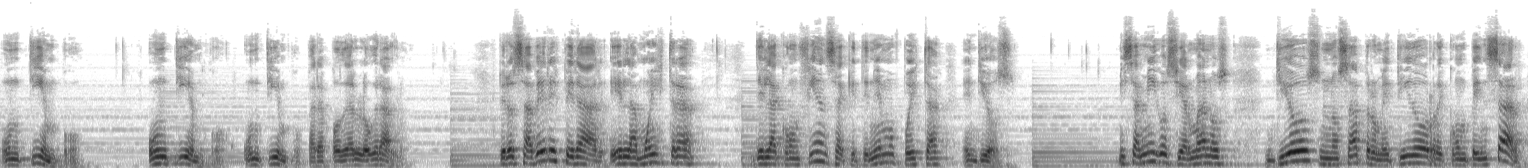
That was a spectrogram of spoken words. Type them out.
un tiempo, un tiempo, un tiempo para poder lograrlo. Pero saber esperar es la muestra de la confianza que tenemos puesta en Dios. Mis amigos y hermanos, Dios nos ha prometido recompensar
